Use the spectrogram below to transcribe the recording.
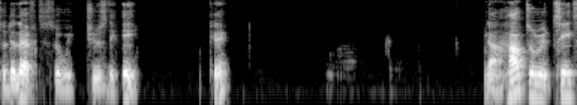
to the left so we choose the A okay? Now how to rotate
